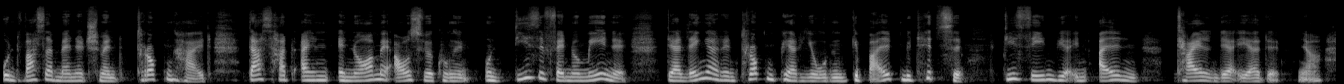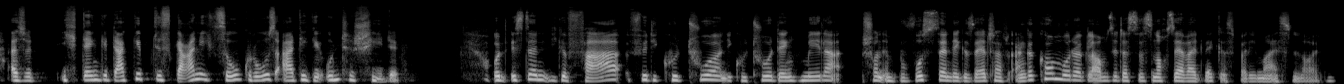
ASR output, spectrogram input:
und Wassermanagement, Trockenheit. Das hat eine enorme Auswirkungen. Und diese Phänomene der längeren Trockenperioden geballt mit Hitze, die sehen wir in allen Teilen der Erde. Ja, also ich denke, da gibt es gar nicht so großartige Unterschiede. Und ist denn die Gefahr für die Kultur und die Kulturdenkmäler schon im Bewusstsein der Gesellschaft angekommen oder glauben Sie, dass das noch sehr weit weg ist bei den meisten Leuten?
